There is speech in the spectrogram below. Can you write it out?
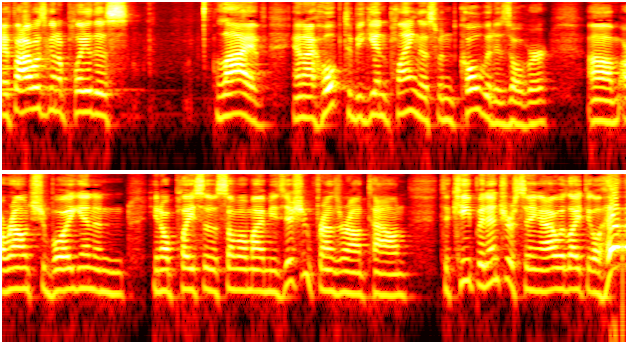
If I was going to play this live, and I hope to begin playing this when COVID is over, um, around Sheboygan and you know places with some of my musician friends around town. To keep it interesting, I would like to go hip,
